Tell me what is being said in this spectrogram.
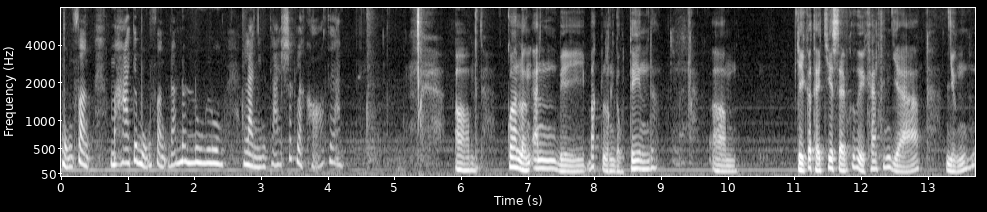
bổn phận mà hai cái bổn phận đó nó luôn luôn là những cái rất là khó thưa anh. À, qua lần anh bị bắt lần đầu tiên đó, à, chị có thể chia sẻ với người khán thính giả những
